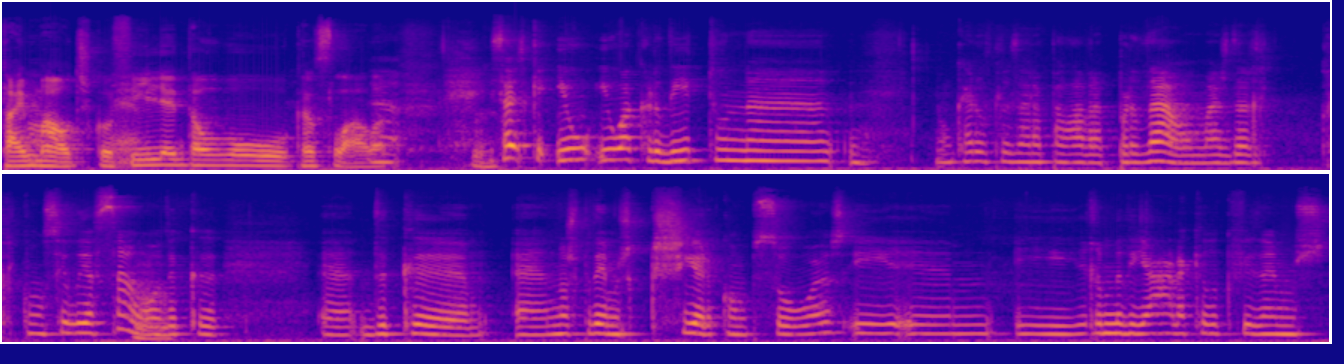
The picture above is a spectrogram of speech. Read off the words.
time-outs com a é. filha, então vou cancelá-la. É. Sabes que eu, eu acredito na. Não quero utilizar a palavra perdão, mas da reconciliação, hum. ou de que de que eh, nós podemos crescer com pessoas e, eh, e remediar aquilo que fizemos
